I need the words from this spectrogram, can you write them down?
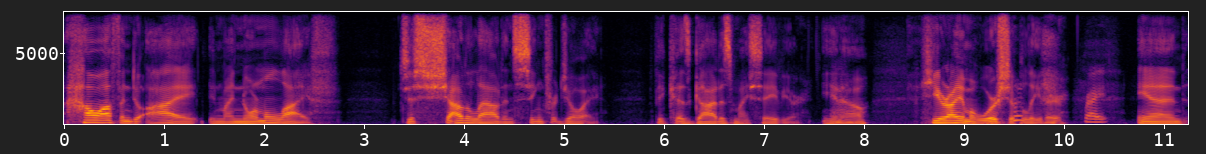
how often do I, in my normal life, just shout aloud and sing for joy because God is my Savior, you know? Here I am a worship leader Right. and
